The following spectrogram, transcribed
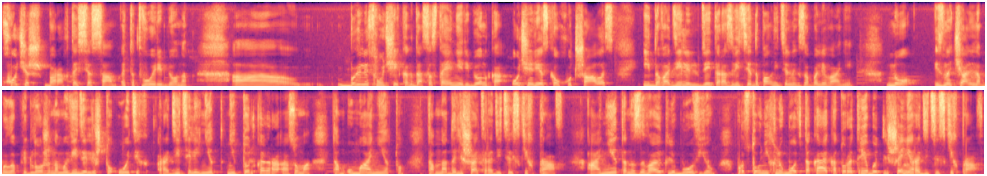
Хочешь, барахтайся сам, это твой ребенок. А, были случаи, когда состояние ребенка очень резко ухудшалось и доводили людей до развития дополнительных заболеваний. Но изначально было предложено, мы видели, что у этих родителей нет не только разума, там ума нету, там надо лишать родительских прав. А они это называют любовью. Просто у них любовь такая, которая требует лишения родительских прав.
